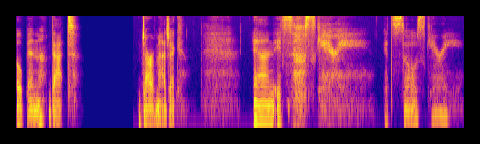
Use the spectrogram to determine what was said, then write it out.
open that jar of magic. And it's so scary. It's so scary.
